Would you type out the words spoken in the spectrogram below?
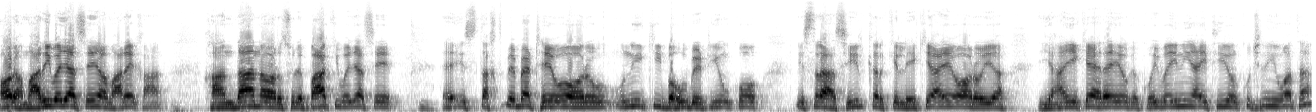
اور ہماری وجہ سے ہمارے خان خاندان اور رسول پاک کی وجہ سے اس تخت پہ بیٹھے ہو اور انہی کی بہو بیٹیوں کو اس طرح اسیر کر کے لے کے آئے ہو اور یہ- یہاں یہ کہہ رہے ہو کہ کوئی وہی نہیں آئی تھی اور کچھ نہیں ہوا تھا۔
